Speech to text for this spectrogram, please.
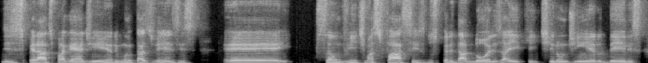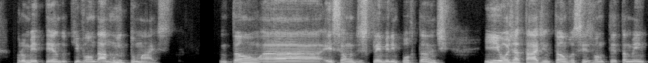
desesperados para ganhar dinheiro e muitas vezes é, são vítimas fáceis dos predadores aí que tiram dinheiro deles, prometendo que vão dar muito mais. Então, uh, esse é um disclaimer importante. E hoje à tarde, então, vocês vão ter também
